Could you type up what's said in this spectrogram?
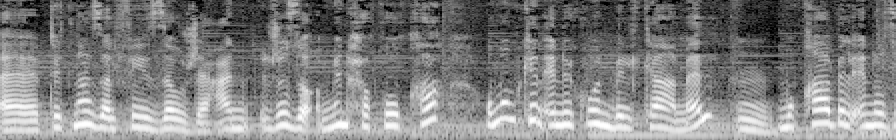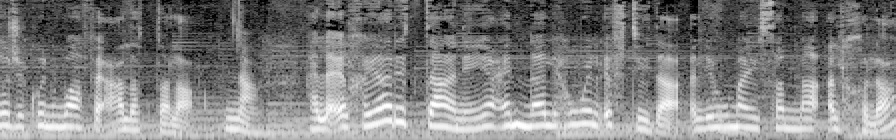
آه، بتتنازل فيه الزوجة عن جزء من حقوقها وممكن إنه يكون بالكامل. مقابل إنه الزوج يكون موافق على الطلاق. نعم. هلا الخيار الثاني عندنا اللي هو الافتداء اللي هو ما يسمى الخلع.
